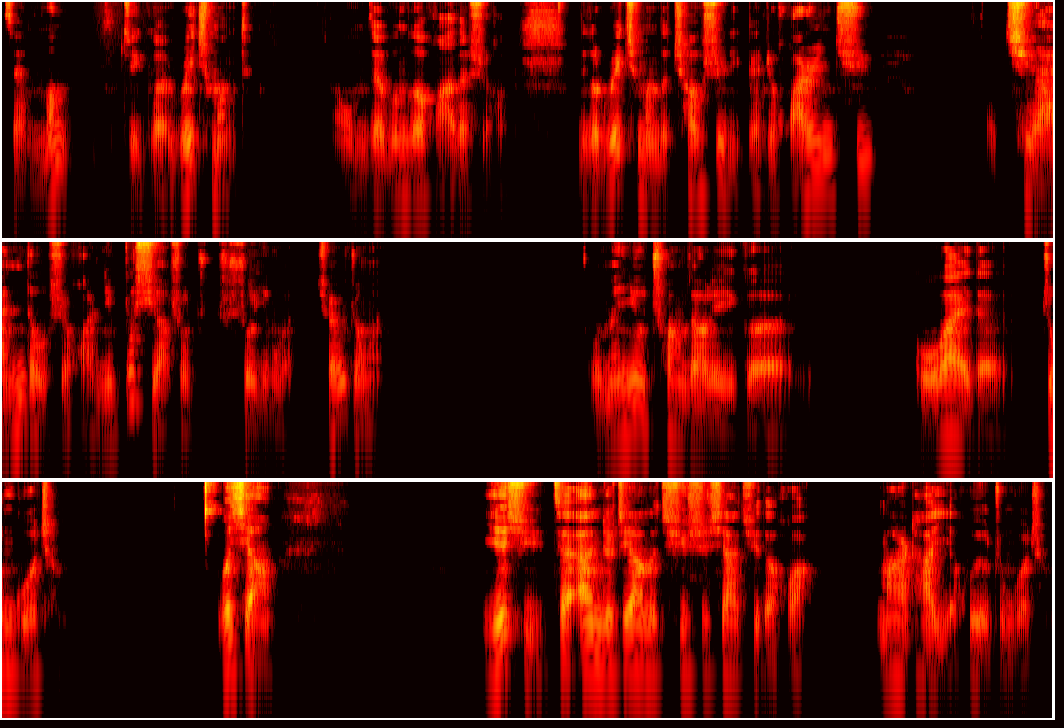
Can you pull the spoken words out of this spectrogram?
在蒙这个 Richmond，我们在温哥华的时候，那个 Richmond 的超市里边，就华人区，全都是华人，你不需要说说英文，全是中文。我们又创造了一个国外的中国城，我想。也许再按照这样的趋势下去的话，马耳他也会有中国城，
